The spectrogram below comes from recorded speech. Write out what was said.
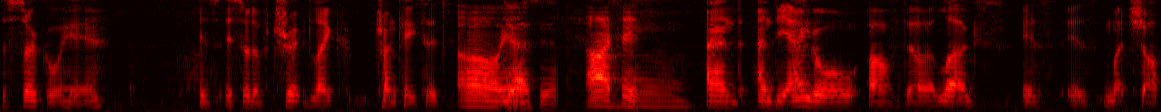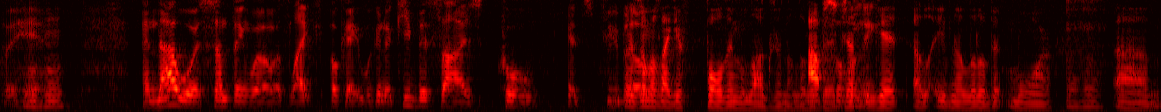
the circle here is is sort of tri- like truncated, Oh yeah, yeah. I see it. Ah, I see. and and the angle of the lugs is is much sharper here. Mhm. And that was something where I was like, okay, we're gonna keep this size, cool. It's But it's almost like you're folding the lugs in a little bit just to get a, even a little bit more, um,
